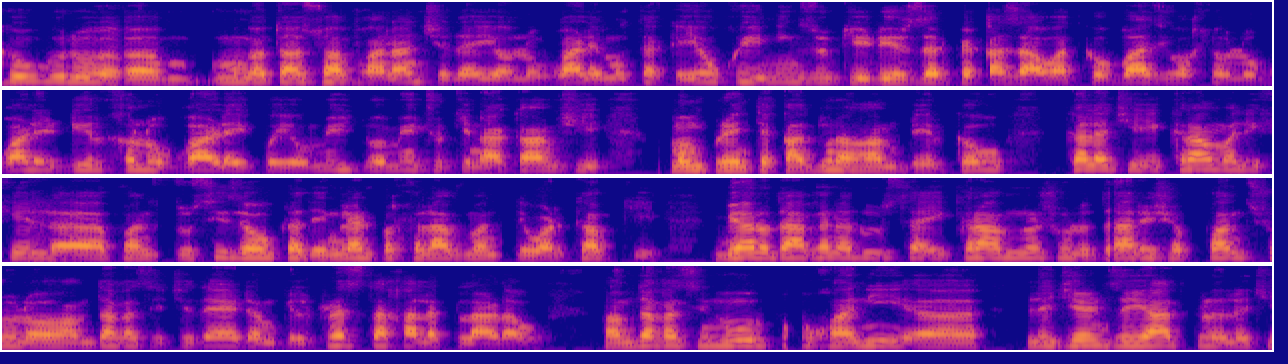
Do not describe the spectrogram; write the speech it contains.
که وګورو موږ تاسو افغانان چې دا یو لوبغاړی موږ ته که یو خو اننګز وکړي ډیر زر په قضاوت کوو بعضې وخت یو لوبغاړی ډیر ښه لوبغاړی په یو میچ دوه میچو کې ناکام شي موږ پرې انتقادونه هم ډیر کوو کله چې اکرام علي خیل پنځوسیزه وکړه د انګلند په خلاف باندې ورلډ کپ کې بیا نو د هغه نه وروسته اکرام نه شولو دا ریشب پنت شولو او همدغسې چې د اډم ګلکرس ته خلک لاړه همدغسې نور پخواني لیجنډز یاد کړل چې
